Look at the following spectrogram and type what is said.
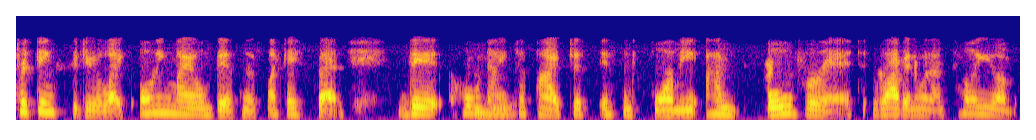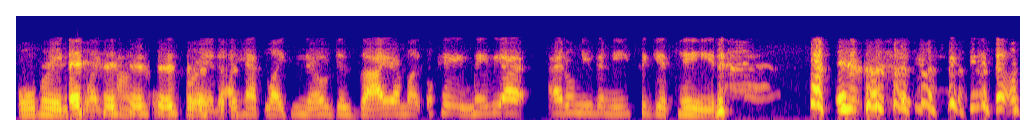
for things to do, like owning my own business. Like I said, the whole mm-hmm. nine to five just isn't for me. I'm over it, Robin. When I'm telling you I'm over it, it's like I'm over it. I have like no desire. I'm like, okay, maybe I I don't even need to get paid. you know,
